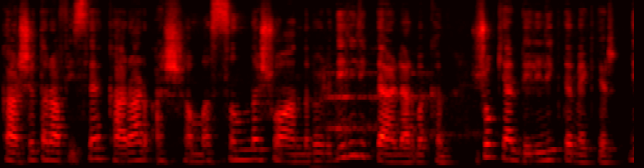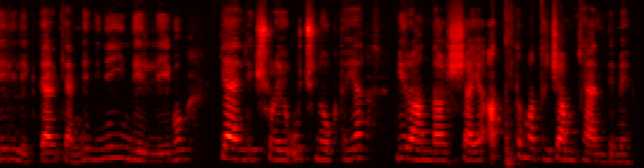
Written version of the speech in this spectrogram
Karşı taraf ise karar aşamasında şu anda böyle delilik derler bakın. Joker delilik demektir. Delilik derken ne neyin deliliği bu? Geldik şuraya uç noktaya bir anda aşağıya attım atacağım kendimi.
